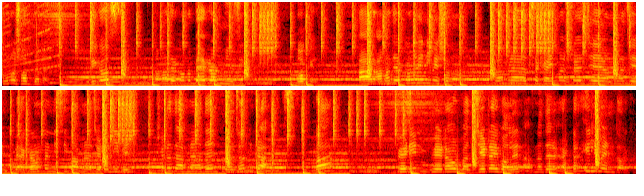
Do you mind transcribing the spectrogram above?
কোনো শব্দ নাই। বিকজ আমাদের কোনো ব্যাকগ্রাউন্ড মিউজিক ওকে আর আমাদের কোনো অ্যানিমেশনও নেই। তো আমরা হচ্ছে কাইন মাস্টারের যে আমরা যে ব্যাকগ্রাউন্ডটা নিছি বা আপনারা যেটা নিবেন সেটাতে আপনাদের প্রয়োজন গ্রাফিক্স বা ফেড ইন ফেড আউট বা যেটাই বলেন, আপনাদের একটা এলিমেন্ট দরকার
